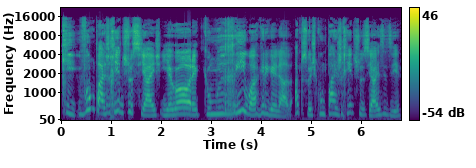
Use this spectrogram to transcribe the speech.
que vão para as redes sociais, e agora que eu me rio à gargalhada, há pessoas que vão para as redes sociais a dizer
